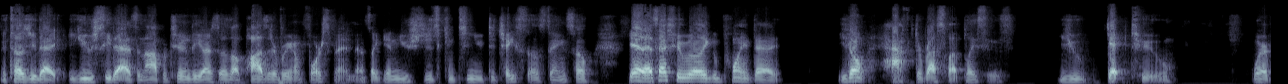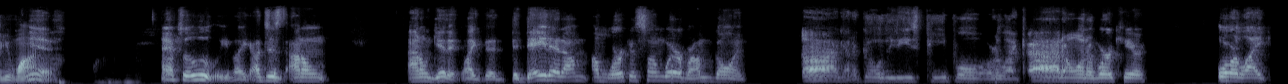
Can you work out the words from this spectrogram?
it tells you that you see that as an opportunity or as a positive reinforcement. And it's like, and you should just continue to chase those things. So, yeah, that's actually a really good point that you don't have to wrestle at places. You get to wherever you want. Yeah, absolutely. Like I just I don't I don't get it. Like the the day that I'm I'm working somewhere where I'm going, oh, I gotta go to these people, or like oh, I don't want to work here, or like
